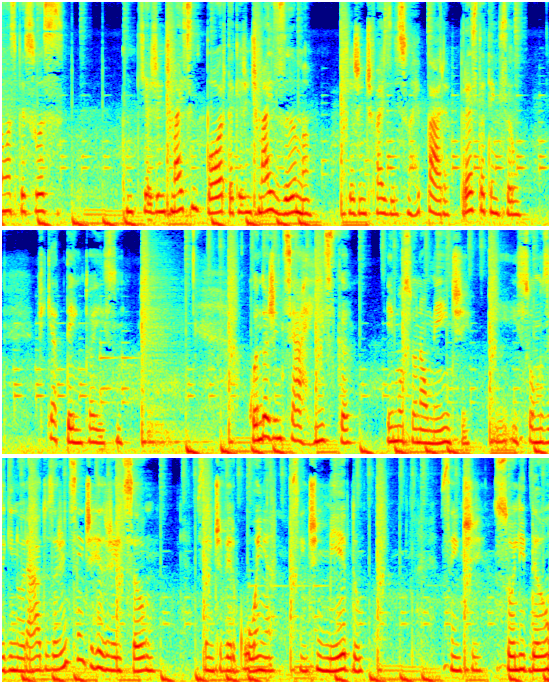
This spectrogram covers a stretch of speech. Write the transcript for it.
são as pessoas com que a gente mais se importa, que a gente mais ama, que a gente faz isso. Repara, presta atenção, fique atento a isso. Quando a gente se arrisca emocionalmente e, e somos ignorados, a gente sente rejeição, sente vergonha, sente medo, sente solidão.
